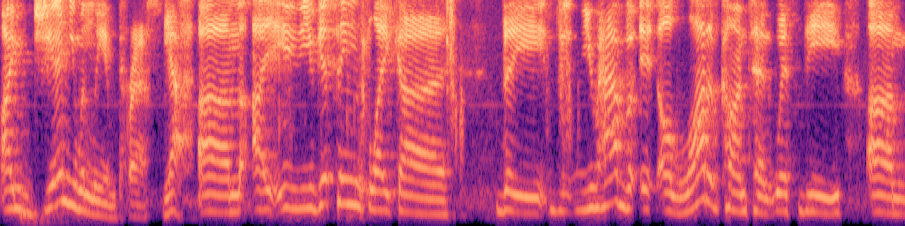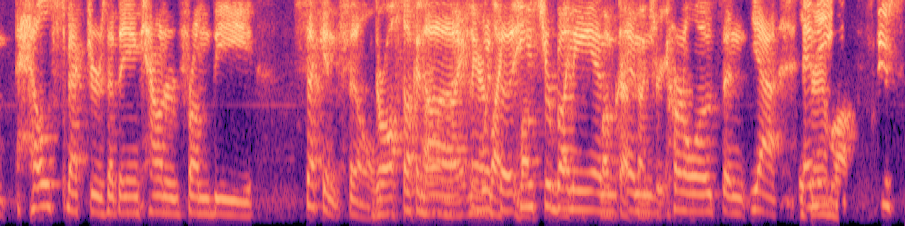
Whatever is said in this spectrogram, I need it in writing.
i'm genuinely impressed Yeah. um i you get things like uh the, the- you have a- lot of content with the um hell specters that they encountered from the second film They're all stuck in their own uh, nightmares, with like the Love- Easter Bunny like and, and Colonel Oates and yeah, The and they introduce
